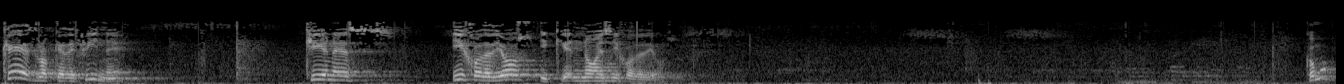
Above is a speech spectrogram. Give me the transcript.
¿Qué es lo que define quién es hijo de Dios y quién no es hijo de Dios? ¿Cómo?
